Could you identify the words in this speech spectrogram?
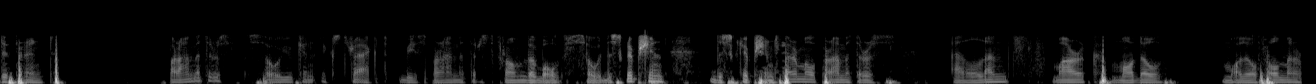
different parameters so you can extract these parameters from the walls so description description thermal parameters length mark model model thermal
